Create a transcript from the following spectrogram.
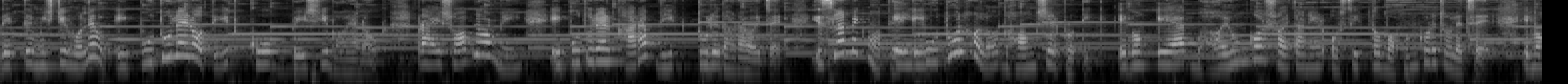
দেখতে মিষ্টি হলেও এই পুতুলের অতীত খুব বেশি ভয়ানক। প্রায় সব ধর্মেই এই পুতুলের খারাপ দিক তুলে ধরা হয়েছে। ইসলামিক মতে এই পুতুল হল ধ্বংসের প্রতীক এবং এ এক ভয়ঙ্কর শয়তানের অস্তিত্ব বহন করে চলেছে এবং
